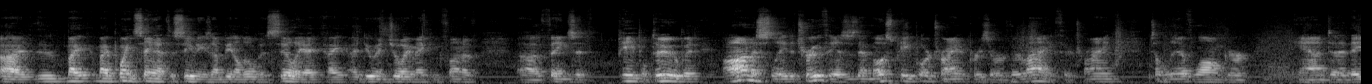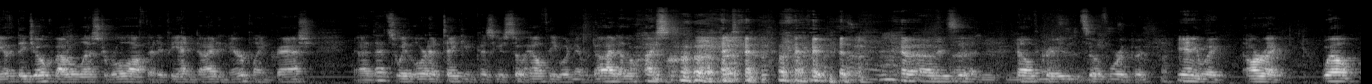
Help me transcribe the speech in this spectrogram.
uh, my, my point in saying that this evening is I'm being a little bit silly. I, I, I do enjoy making fun of uh, things that people do, but honestly, the truth is, is that most people are trying to preserve their life. They're trying to live longer. And uh, they, they joke about old Lester Roloff that if he hadn't died in an airplane crash, uh, that's the way the Lord had taken him because he was so healthy he would never died otherwise. his uh, health crazy and so forth. But anyway, all right. Well,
